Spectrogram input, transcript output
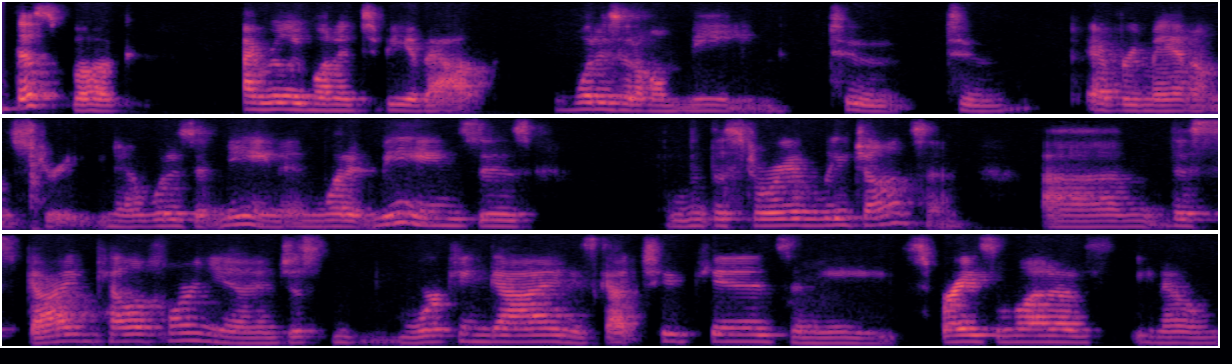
This book, I really wanted to be about what does it all mean to, to every man on the street? You know, what does it mean? And what it means is the story of Lee Johnson. Um, this guy in California, just working guy, and he's got two kids, and he sprays a lot of, you know,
